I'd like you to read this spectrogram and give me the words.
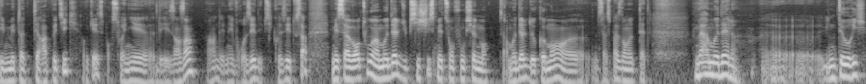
une méthode thérapeutique, ok, c'est pour soigner euh, des zinzins, hein, des névrosés, des psychosés tout ça, mais c'est avant tout un modèle du psychisme et de son fonctionnement. C'est un modèle de comment euh, ça se passe dans notre tête. Mais un modèle, une théorie,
